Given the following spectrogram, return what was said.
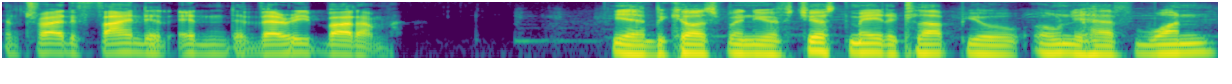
and try to find it in the very bottom. Yeah, because when you have just made a club, you only have one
